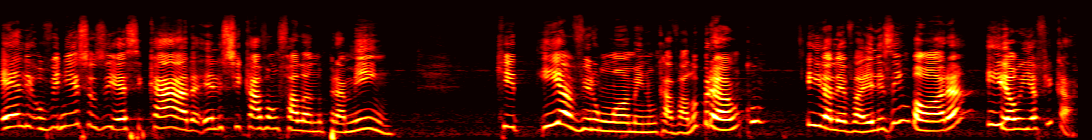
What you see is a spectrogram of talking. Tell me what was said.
ele, o Vinícius e esse cara, eles ficavam falando para mim que ia vir um homem num cavalo branco, ia levar eles embora e eu ia ficar.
